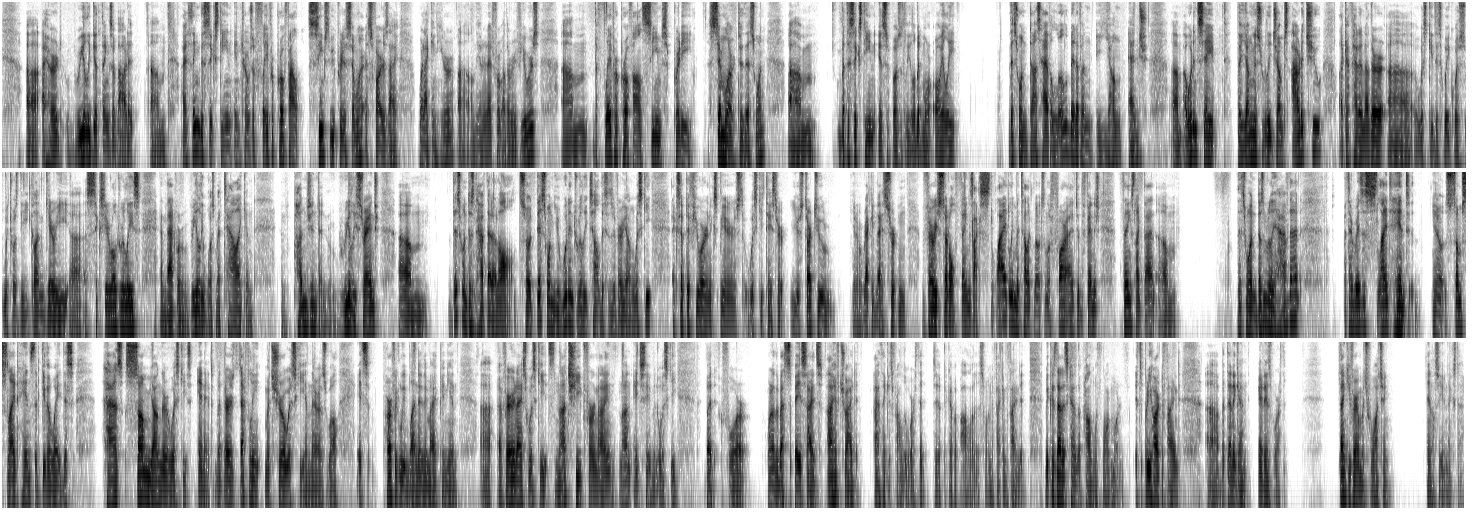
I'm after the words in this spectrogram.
Uh, I heard really good things about it. Um, I think the 16, in terms of flavor profile, seems to be pretty similar as far as I what I can hear uh, on the internet from other reviewers. Um, the flavor profile seems pretty similar to this one. Um, but the 16 is supposedly a little bit more oily. This one does have a little bit of an young edge. Um, I wouldn't say the youngness really jumps out at you. Like I've had another uh, whiskey this week, was which was the Glengarry uh, six-year-old release, and that one really was metallic and and pungent and really strange. Um, this one doesn't have that at all. So this one, you wouldn't really tell this is a very young whiskey, except if you are an experienced whiskey taster. You start to you know, recognize certain very subtle things like slightly metallic notes on the far edge of the finish, things like that. Um, this one doesn't really have that, but there is a slight hint, you know, some slight hints that give away this has some younger whiskeys in it, but there's definitely mature whiskey in there as well. It's perfectly blended, in my opinion. Uh, a very nice whiskey. It's not cheap for non non age statement whiskey, but for one of the best Speysides I have tried, I think it's probably worth it to pick up a bottle of this one if I can find it, because that is kind of the problem with Longmorn. It's pretty hard to find, uh, but then again, it is worth it. Thank you very much for watching, and I'll see you next time.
